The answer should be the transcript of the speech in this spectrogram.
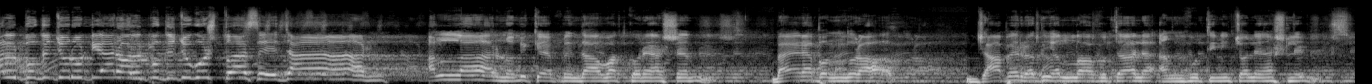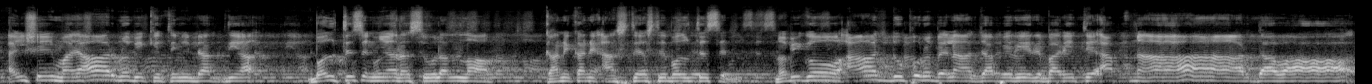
অল্প কিছু রুটি আর অল্প কিছু গোস্ত আছে, যান। আল্লাহর নবীকে আপনি দাওয়াত করে আসেন। ভাইরা, বন্ধুরা জাবের রাদি আল্লাহ আনহু তিনি চলে আসলেন। এই সেই মায়ার নবীকে তিনি ডাক দিয়া বলতেছেন, ইয়া রাসূল আল্লাহ কানে কানে আস্তে আস্তে বলতেছেন, নবী গো, আজ দুপুর বেলা জাবেরের বাড়িতে আপনার দাওয়াত।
